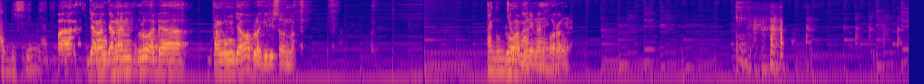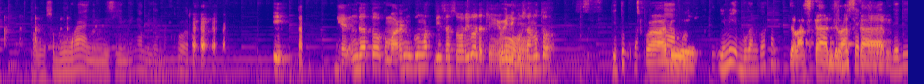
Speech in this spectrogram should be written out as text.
abisin ya. Pak, jangan-jangan lu ada tanggung jawab lagi di sono. Tanggung Lu jawab ngambilin apa anak orang ya? Tahu semua yang di sini ngambil anak orang. Ih, tapi ya, enggak toh kemarin gue ngeliat di instastory lu ada cewek di Oh. kosan lu toh. Itu bukan Waduh, ini bukan kosan. jelaskan, Ini jelaskan. secret. Jadi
